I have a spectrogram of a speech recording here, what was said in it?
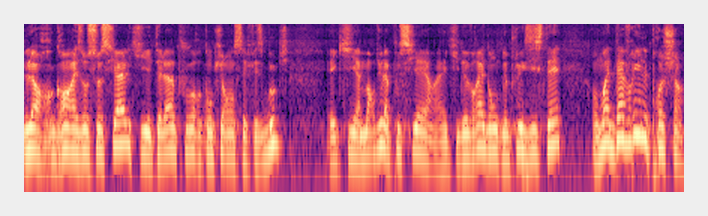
leur grand réseau social qui était là pour concurrencer Facebook, et qui a mordu la poussière et qui devrait donc ne plus exister au mois d'avril prochain.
